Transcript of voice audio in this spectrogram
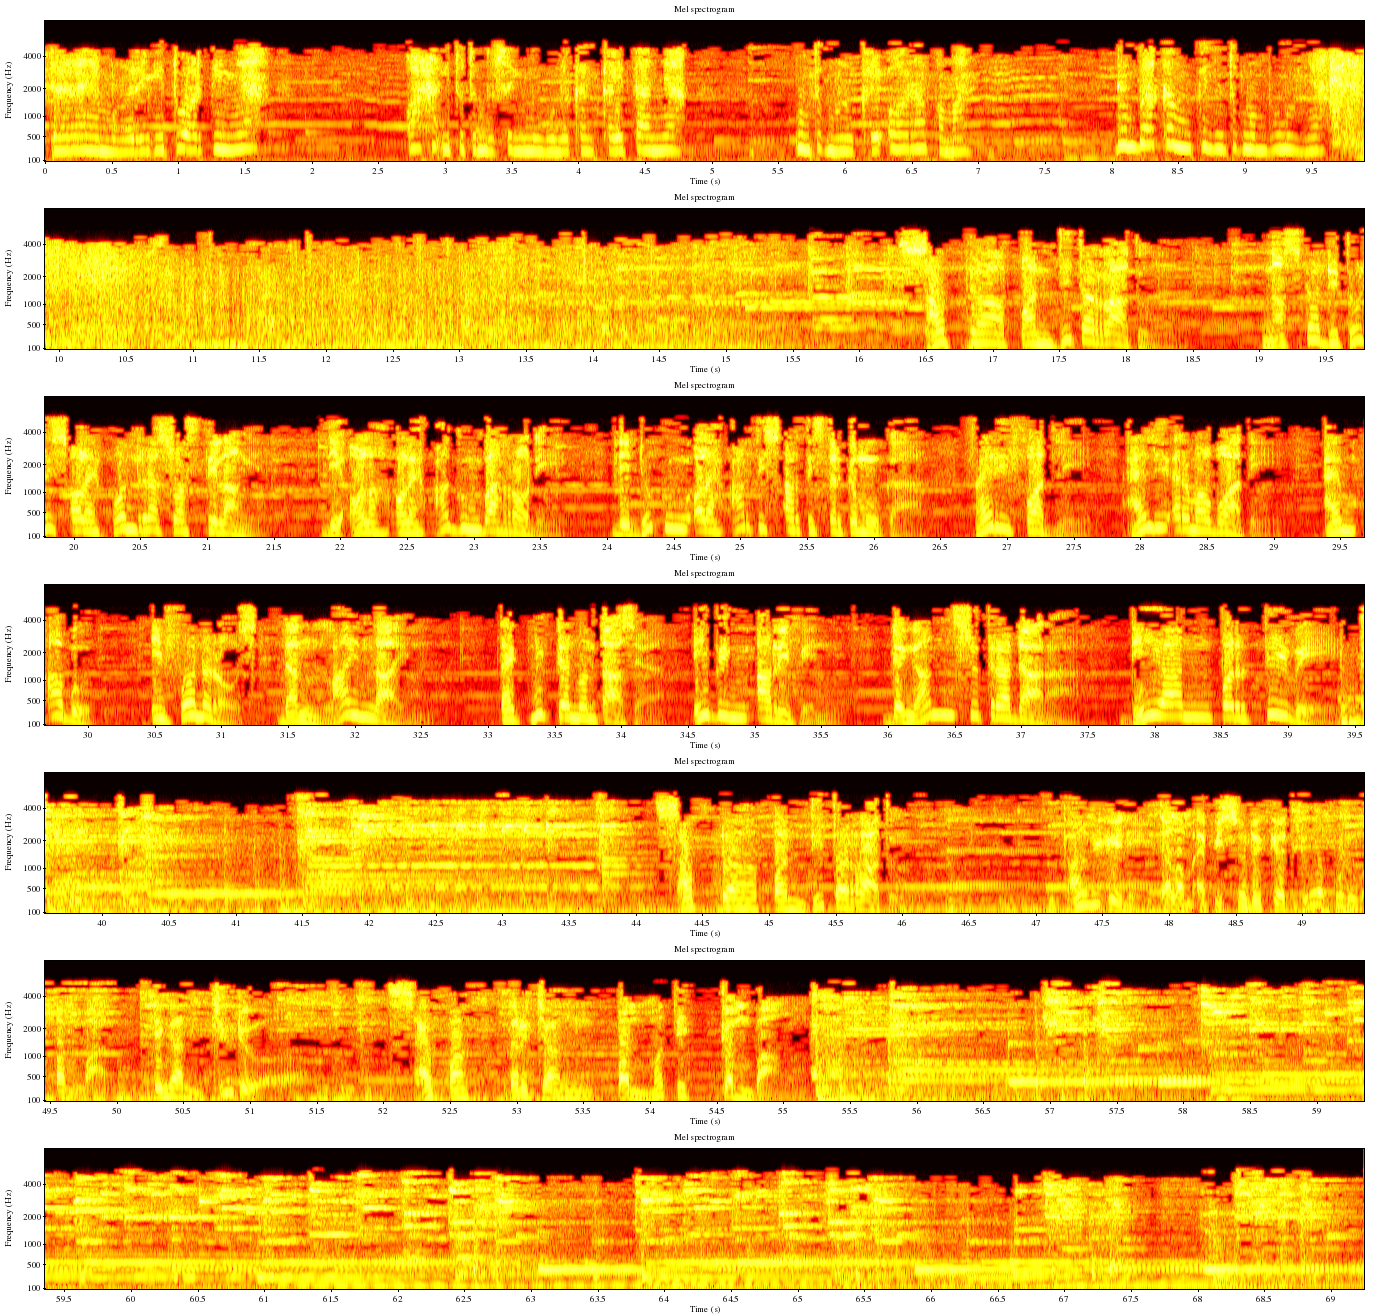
Darah yang mengering itu artinya orang itu tentu sering menggunakan kaitannya untuk melukai orang, paman. Dan bahkan mungkin untuk membunuhnya. Sabda Pandita Ratu. Naskah ditulis oleh Pondra Swasti Langit, diolah oleh Agung Bahrodi, didukung oleh artis-artis terkemuka, Ferry Fadli, Eli Ermawati, M. Abud, Ivone Rose, dan lain-lain. Teknik dan montase, Ibing Arifin, dengan sutradara, Dian Pertiwi. Sabda Pandita Ratu. Kali ini dalam episode ke-24 dengan judul Sepak Terjang Pemetik Kembang.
